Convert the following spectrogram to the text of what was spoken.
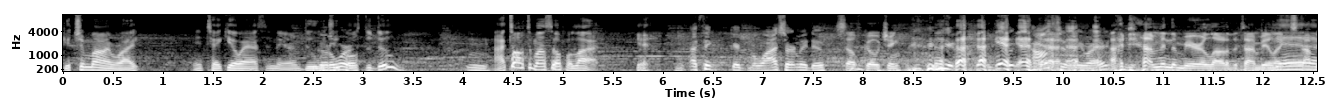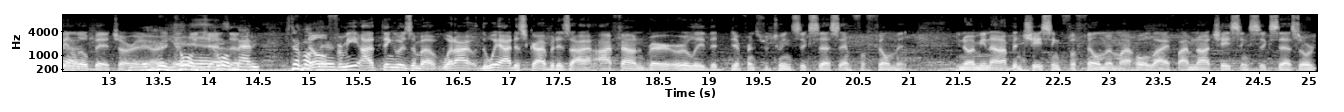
get your mind right and take your ass in there and do Go what you're work. supposed to do mm. i talk to myself a lot Yeah. I think uh, well, I certainly do Self coaching. yeah. constantly, right? I'm in the mirror a lot of the time, being like, "Stop being a little bitch already." Yeah, all right? come on, Get come on, jazz up." Matty. Step up, No, man. for me, I think it was about what I. The way I describe it is, I, I found very early the difference between success and fulfillment. You know, what I mean, I've been chasing fulfillment my whole life. I'm not chasing success or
